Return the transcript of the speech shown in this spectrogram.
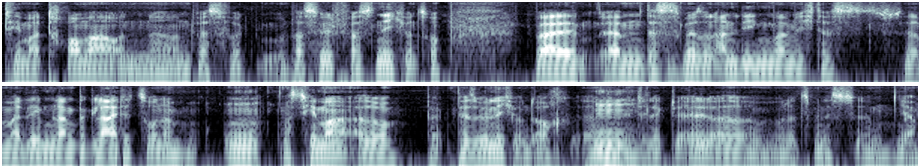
Thema Trauma und, ne, und was wirkt und was hilft, was nicht und so. Weil ähm, das ist mir so ein Anliegen, weil mich das äh, mein Leben lang begleitet, so, ne? Mm, Das Thema, also per persönlich und auch ähm, Mhm. intellektuell, also, oder zumindest, ähm, ja,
